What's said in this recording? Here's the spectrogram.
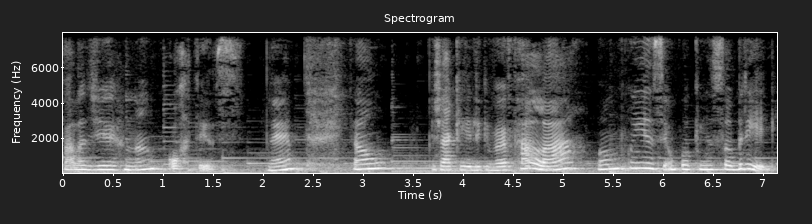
fala de Hernán Cortés, né? Então, já que ele que vai falar, vamos conhecer um pouquinho sobre ele.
